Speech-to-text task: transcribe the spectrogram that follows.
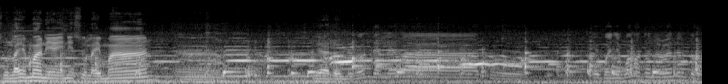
Sulaiman ya, ini Sulaiman. Nah, ya ondel-ondel lewat tuh. Eh, banyak banget ondel-ondel tuh.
